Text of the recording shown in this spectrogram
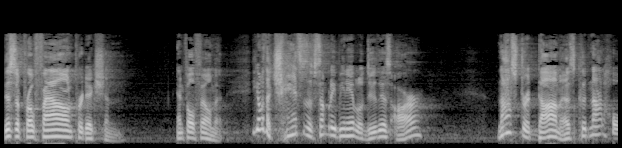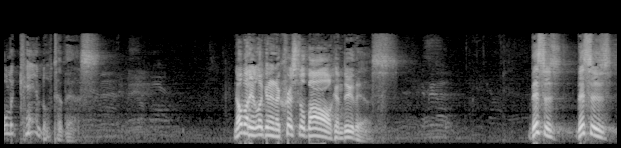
This is a profound prediction and fulfillment. You know what the chances of somebody being able to do this are? Nostradamus could not hold a candle to this. Nobody looking in a crystal ball can do this. This is, this is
